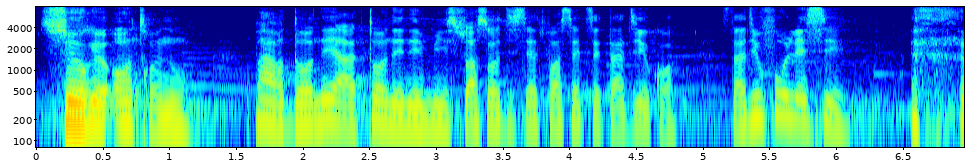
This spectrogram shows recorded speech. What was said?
Sérieux entre nous. Pardonner à ton ennemi 77 fois 7, c'est-à-dire quoi? C'est-à-dire qu'il faut laisser.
